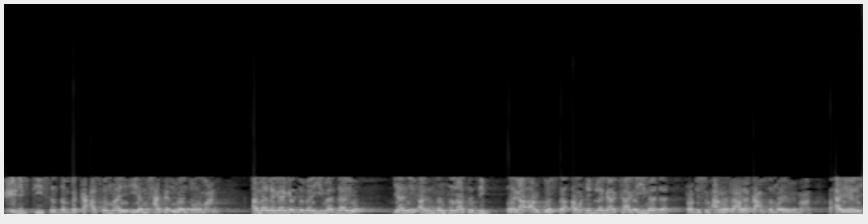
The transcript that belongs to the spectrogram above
cidhibtiisa dambe ka cabsan maayo iyo maxaa ka imaan doona macna? Ama lagaaga dabaa yimaadaayo? Yani tadaata dib lagaa argoosta ama dhib lagaa kaaga yimaada rabbi subxaana wa tacala ka cabsan maayo maana maxaa yeelay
